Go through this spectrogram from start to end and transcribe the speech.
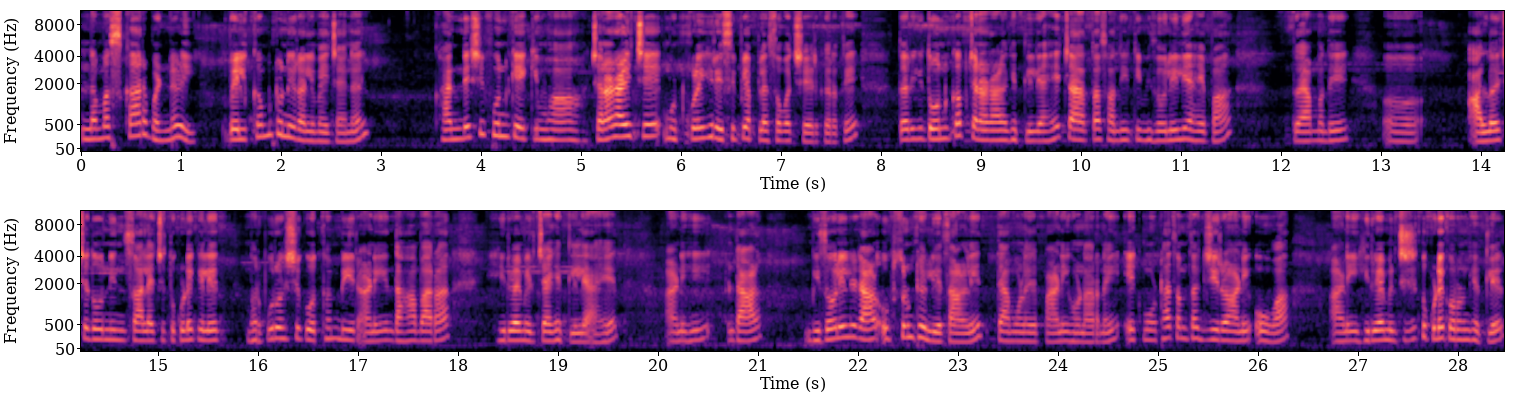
नमस्कार मंडळी वेलकम टू निराली माय चॅनल खानदेशी फुनके किंवा चणाडाळीचे मुटकुळे ही रेसिपी आपल्यासोबत शेअर करते. तर ही दोन कप चणाडाळ घेतलेली आहे. चार तास आधी ती भिजवलेली आहे पहा. त्यामध्ये आलंचे दोन इंच आल्याचे तुकडे केलेत भरपूर अशी कोथिंबीर आणि दहा बारा हिरव्या मिरच्या घेतलेल्या आहेत. आणि ही डाळ भिजवलेली डाळ उपसून ठेवली आहे चाळणीत. त्यामुळे पाणी होणार नाही. एक मोठा चमचा जिरं आणि ओवा आणि हिरव्या मिरचीचे तुकडे करून घेतलेत.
